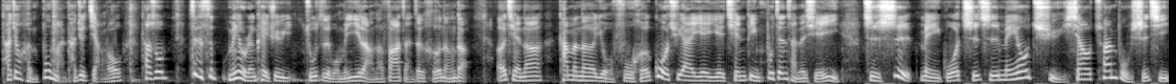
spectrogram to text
他就很不满，他就讲喽，他说这个是没有人可以去阻止我们伊朗呢发展这个核能的，而且呢，他们呢有符合过去 IAEA 签订不增产的协议，只是美国迟迟没有取消川普时期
